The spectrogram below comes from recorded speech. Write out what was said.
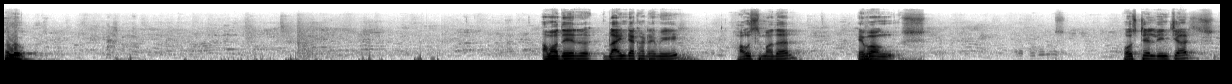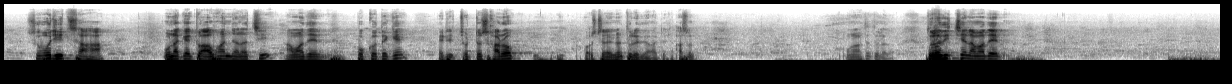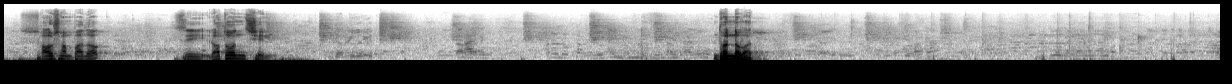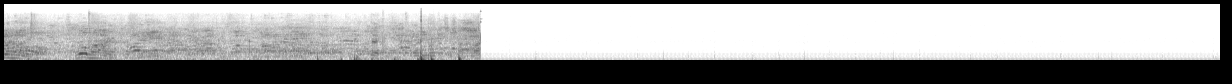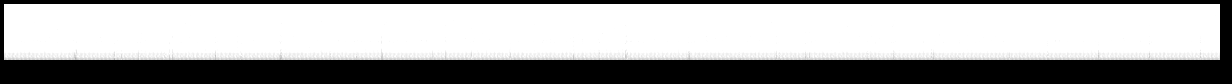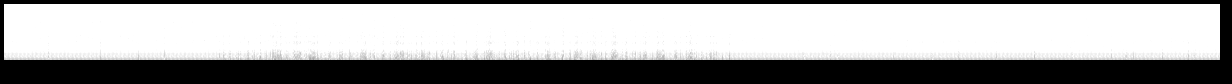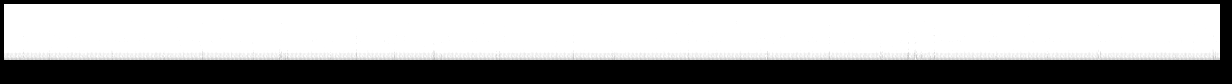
হ্যালো। আমাদের ব্লাইন্ড একাডেমির হাউস মাদার এবং হোস্টেল ইনচার্জ শুভজিৎ সাহা, ওনাকে একটু আহ্বান জানাচ্ছি আমাদের পক্ষ থেকে একটি ছোট্ট স্মারক হোস্টেলের তুলে দেওয়া আসুন। ওনার হাতে তুলে দাও। তুলে দিচ্ছেন আমাদের সহ সম্পাদক শ্রী রতনশীল ধন্যবাদ।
